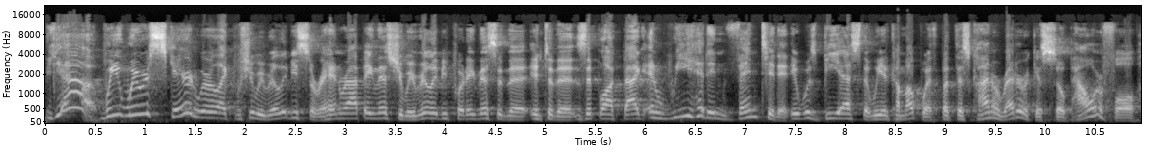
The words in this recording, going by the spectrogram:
Yeah, we, we were scared. We were like, should we really be saran wrapping this? Should we really be putting this in the into the Ziploc bag? And we had invented it. It was BS that we had come up with, but this kind of rhetoric is so powerful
